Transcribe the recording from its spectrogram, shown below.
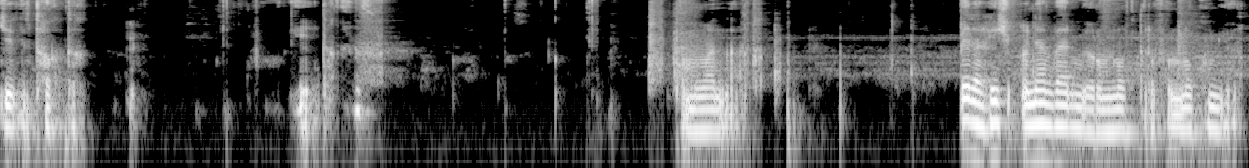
Geri taktık. İyi takarız. Tamam anladım. Beyler hiç önem vermiyorum notlara falan okumuyorum.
